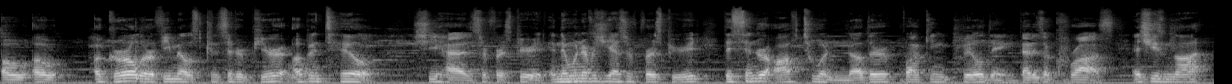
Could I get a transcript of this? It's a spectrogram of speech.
oh oh, a girl or a female is considered pure up until she has her first period, and then whenever she has her first period, they send her off to another fucking building that is across, and she's not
